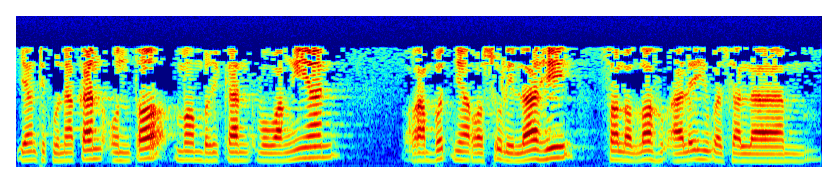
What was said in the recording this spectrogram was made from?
yang digunakan untuk memberikan wewangian rambutnya Rasulullah Sallallahu Alaihi Wasallam.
